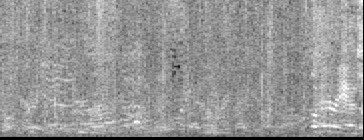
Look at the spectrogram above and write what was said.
Oh, there he is.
